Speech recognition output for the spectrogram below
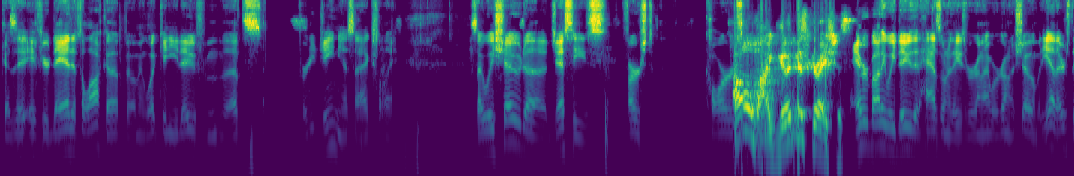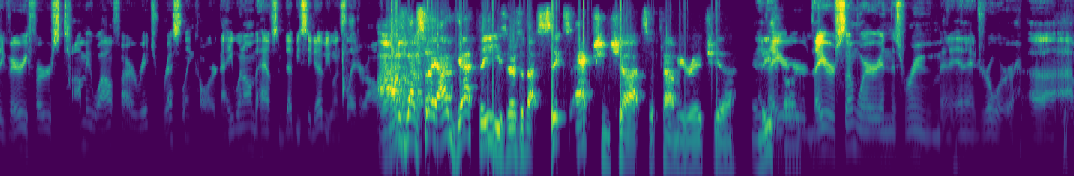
because if you're dead at the lockup, I mean, what can you do? From that's pretty genius, actually. So we showed uh, Jesse's first cards. Oh my goodness gracious. Everybody we do that has one of these, we're gonna we're gonna show them. But yeah, there's the very first Tommy Wildfire Rich wrestling card. Now he went on to have some WCW ones later on. I was about to say, I've got these. There's about six action shots of Tommy Rich yeah, And these they cards. are they are somewhere in this room in, in a drawer. Uh, I,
